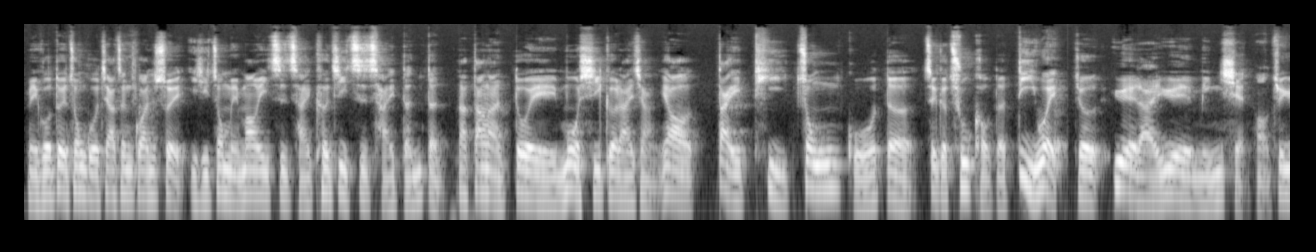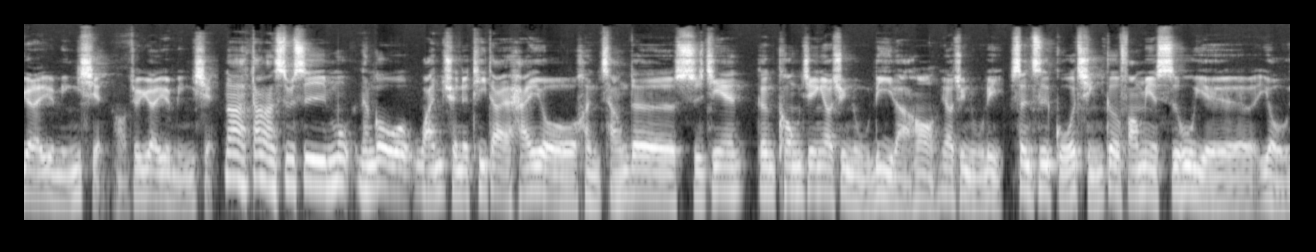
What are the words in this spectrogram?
美国对中国加征关税，以及中美贸易制裁、科技制裁等等，那当然对墨西哥来讲要。代替中国的这个出口的地位就越来越明显哦，就越来越明显哦，就越来越明显。那当然是不是目能够完全的替代，还有很长的时间跟空间要去努力了哈，要去努力。甚至国情各方面似乎也有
